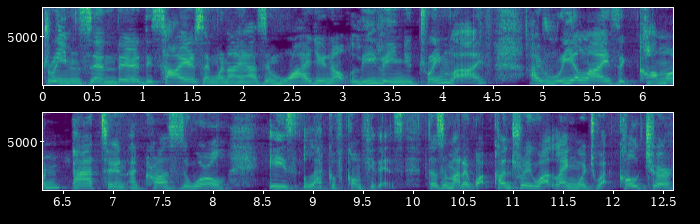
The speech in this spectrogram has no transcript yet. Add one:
dreams and their desires. And when I ask them, why are you not living your dream life? I realize the common pattern across the world is lack of confidence. Doesn't matter what country, what language, what culture.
